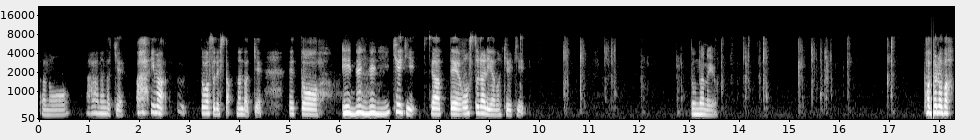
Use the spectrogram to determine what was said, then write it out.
あの、あー、なんだっけ？あ、今、ど忘れした。なんだっけ？えっと、え、なになにケーキがあって、オーストラリアのケーキ。どんなのよ？パブロバ。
